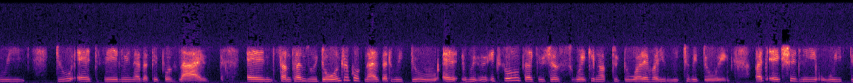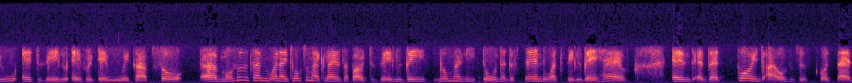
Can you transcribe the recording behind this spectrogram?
we do add value in other people's lives. And sometimes we don't recognize that we do. Uh, we- it feels like you're just waking up to do whatever you need to be doing. But actually, we do add value every day we wake up. So uh, most of the time when I talk to my clients about value, they normally don't understand what value they have. And at that point, I also just got that,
